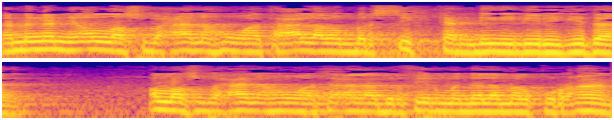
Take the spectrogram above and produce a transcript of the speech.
Dan dengannya Allah Subhanahu wa taala membersihkan diri-diri kita. Allah Subhanahu wa taala berfirman dalam Al-Qur'an,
